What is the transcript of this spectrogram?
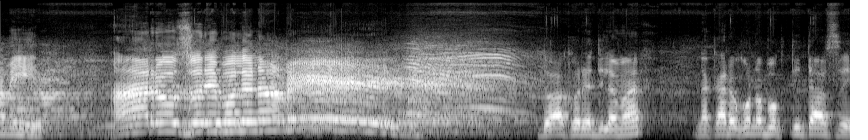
আমি আরও জোরে বলেন আমি দোয়া করে দিলাম হ্যাঁ? না, কারও কোনো বক্তৃতা আছে?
